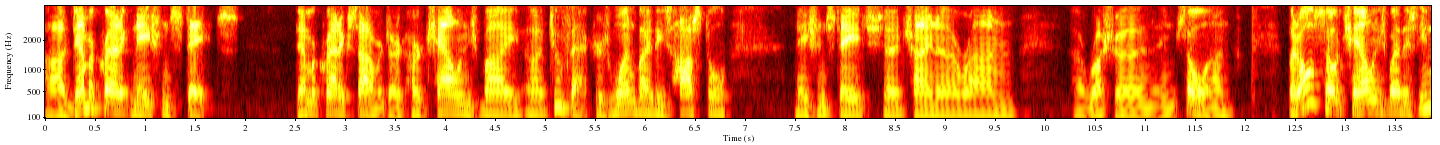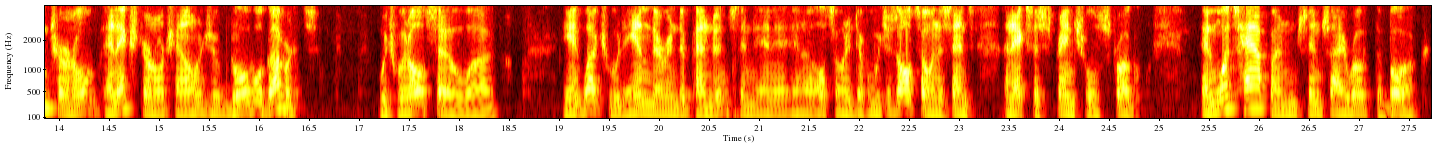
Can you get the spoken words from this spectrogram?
Uh, democratic nation states, democratic sovereigns are, are challenged by uh, two factors. One, by these hostile nation states, uh, China, Iran, uh, Russia, and, and, so on, but also challenged by this internal and external challenge of global governance, which would also uh, and which would end their independence and, and, and also in a different, which is also in a sense an existential struggle. And what's happened since I wrote the book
